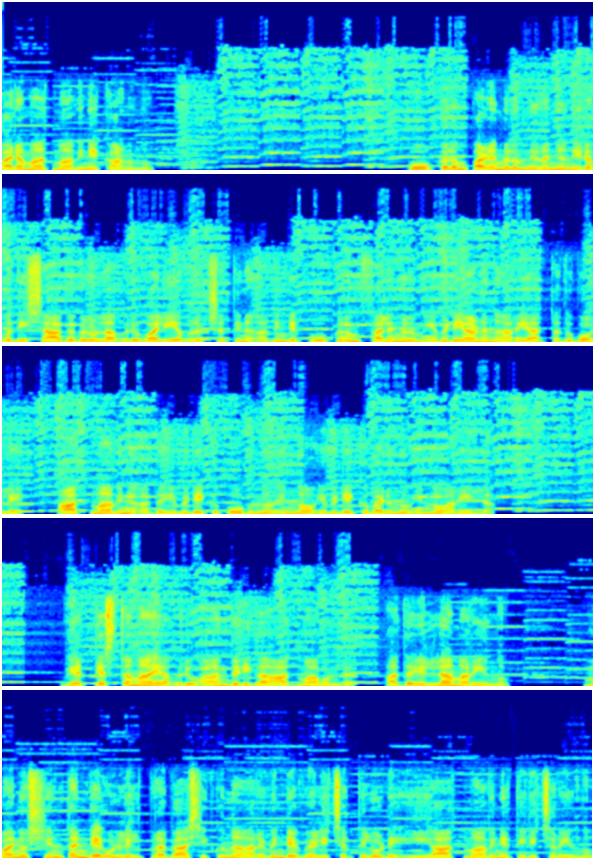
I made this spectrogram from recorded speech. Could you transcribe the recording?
പരമാത്മാവിനെ കാണുന്നു. പൂക്കളും പഴങ്ങളും നിറഞ്ഞ നിരവധി ശാഖകളുള്ള ഒരു വലിയ വൃക്ഷത്തിന് അതിന്റെ പൂക്കളും ഫലങ്ങളും എവിടെയാണെന്ന് അറിയാത്തതുപോലെ ആത്മാവിന് അത് എവിടേക്ക് പോകുന്നു എന്നോ എവിടേക്ക് വരുന്നു എന്നോ അറിയില്ല. വ്യത്യസ്തമായ ഒരു ആന്തരിക ആത്മാവുണ്ട്. അത് എല്ലാം അറിയുന്നു. മനുഷ്യൻ തന്റെ ഉള്ളിൽ പ്രകാശിക്കുന്ന അറിവിന്റെ വെളിച്ചത്തിലൂടെ ഈ ആത്മാവിനെ തിരിച്ചറിയുന്നു.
